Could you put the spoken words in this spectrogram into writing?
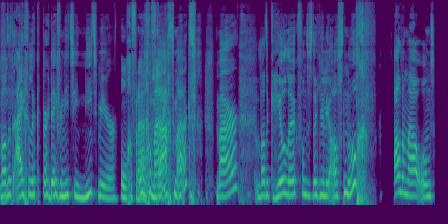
wat het eigenlijk per definitie niet meer Ongevraagd, ongevraagd maakt. Maar wat ik heel leuk vond, is dat jullie alsnog allemaal ons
